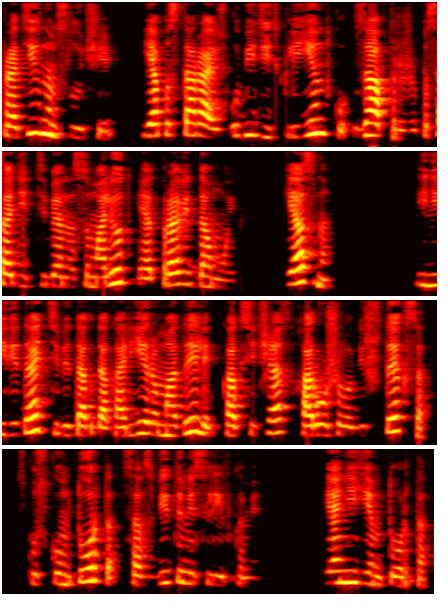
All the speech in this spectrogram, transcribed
В противном случае я постараюсь убедить клиентку завтра же посадить тебя на самолет и отправить домой. Ясно? И не видать тебе тогда карьера модели, как сейчас, хорошего бифштекса с куском торта со взбитыми сливками. Я не ем торта.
